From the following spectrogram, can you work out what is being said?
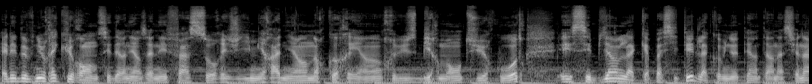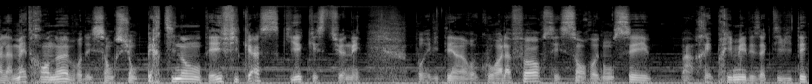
elle est devenue récurrente ces dernières années face au régime iranien, nord-coréen, russe, birman, turc ou autre. Et c'est bien la capacité de la communauté internationale à mettre en œuvre des sanctions pertinentes et efficaces qui est questionnée. Pour éviter un recours à la force et sans renoncer à réprimer des activités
